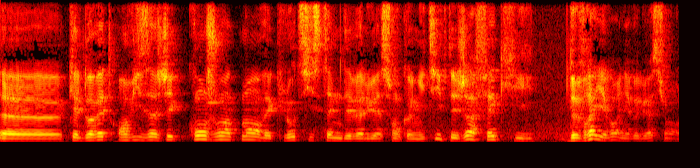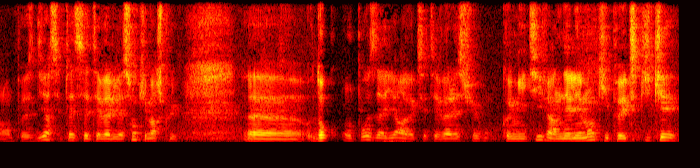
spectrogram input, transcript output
euh, qu'elles doivent être envisagées conjointement avec l'autre système d'évaluation cognitive, déjà fait qu'il devrait y avoir une évaluation. on peut se dire, c'est peut-être cette évaluation qui marche plus. Euh, donc on pose d'ailleurs avec cette évaluation cognitive un élément qui peut expliquer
